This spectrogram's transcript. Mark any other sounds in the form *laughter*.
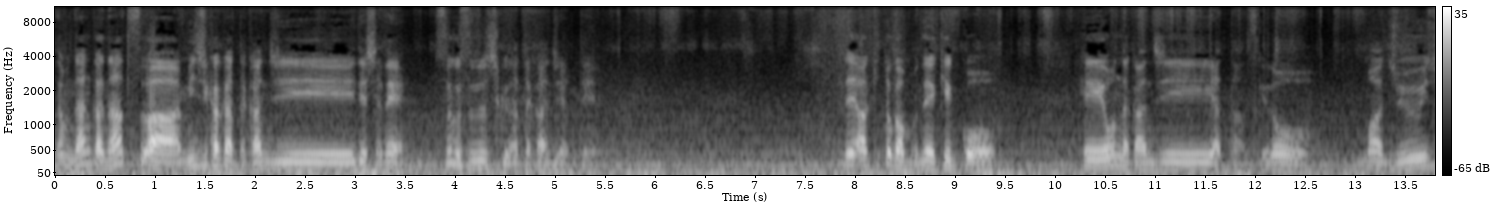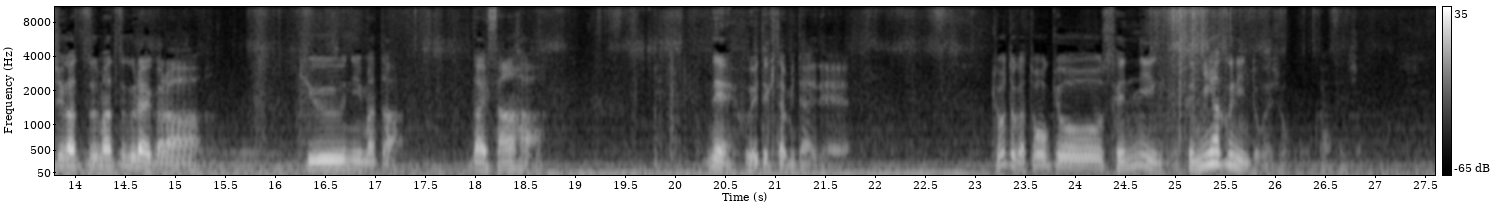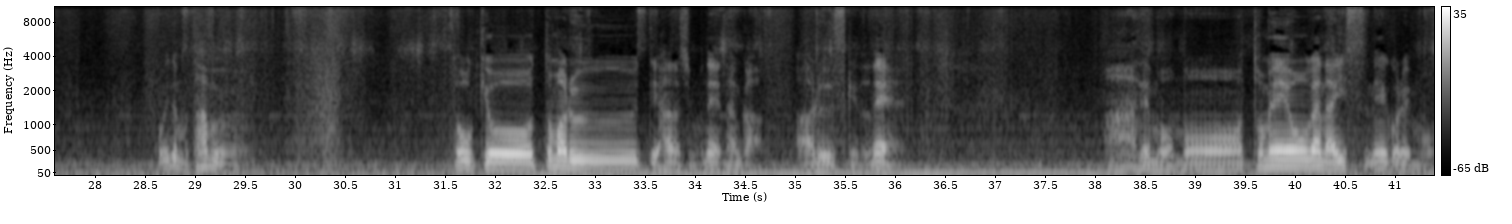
でもなんか夏は短かった感じでしたね。すぐ涼しくなった感じやって。で秋とかもね結構平穏な感じやったんですけどまあ11月末ぐらいから急にまた第3波ね増えてきたみたいで。今日とか東京1000人1200人とかでしょ感染者。これでも多分東京泊まるって話もねなんかあるっすけどね。まあでももう止めようがないっすねこれも。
